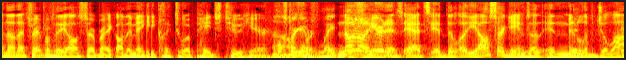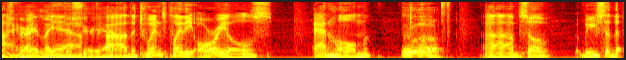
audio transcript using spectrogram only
no, that's right before the All Star break. Oh, they make you click to a page two here. All-Star game's late No, this no, year. here it is. Yeah, it's it, the, the All Star game's in middle of July. It's very right? late Yeah. this year, yeah. Uh, the Twins play the Orioles at home. Ugh. Um, so but you said the,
